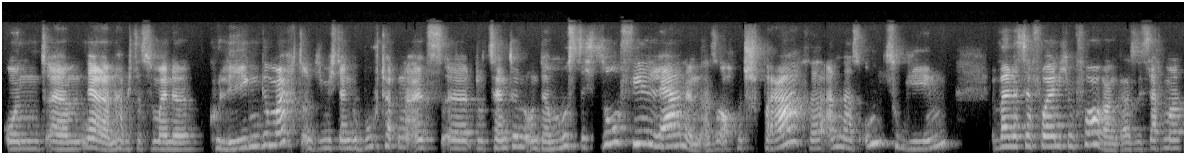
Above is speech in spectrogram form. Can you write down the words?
Und ähm, ja, dann habe ich das für meine Kollegen gemacht und die mich dann gebucht hatten als äh, Dozentin und da musste ich so viel lernen, also auch mit Sprache anders umzugehen weil das ja vorher nicht im Vorrang. Also ich sag mal,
